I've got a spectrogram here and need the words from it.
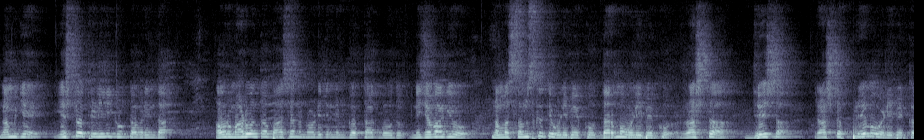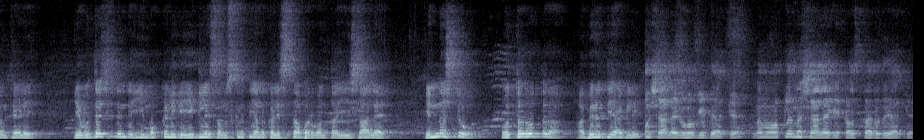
ನಮಗೆ ಎಷ್ಟೋ ತಿಳಿಲಿಕ್ಕೆ ಉಂಟು ಅವರಿಂದ ಅವರು ಮಾಡುವಂಥ ಭಾಷಣ ನೋಡಿದರೆ ನಿಮ್ಗೆ ಗೊತ್ತಾಗ್ಬೋದು. ನಿಜವಾಗಿಯೂ ನಮ್ಮ ಸಂಸ್ಕೃತಿ ಉಳಿಬೇಕು, ಧರ್ಮ ಉಳಿಬೇಕು, ರಾಷ್ಟ್ರ ದ್ವೇಷ, ರಾಷ್ಟ್ರ ಪ್ರೇಮ ಉಳಿಬೇಕು ಅಂಥೇಳಿ ಈ ಉದ್ದೇಶದಿಂದ ಈ ಮಕ್ಕಳಿಗೆ ಈಗಲೇ ಸಂಸ್ಕೃತಿಯನ್ನು ಕಲಿಸ್ತಾ ಬರುವಂಥ ಈ ಶಾಲೆ ಇನ್ನಷ್ಟು ಉತ್ತರೋತ್ತರ ಅಭಿವೃದ್ಧಿಯಾಗಲಿ. ನಮ್ಮ ಶಾಲೆಗೆ ಹೋಗಿದ್ದು ಯಾಕೆ? ನಮ್ಮ ಮಕ್ಕಳನ್ನ ಶಾಲೆಗೆ ಕಳಿಸ್ತಾ ಇರೋದು ಯಾಕೆ?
